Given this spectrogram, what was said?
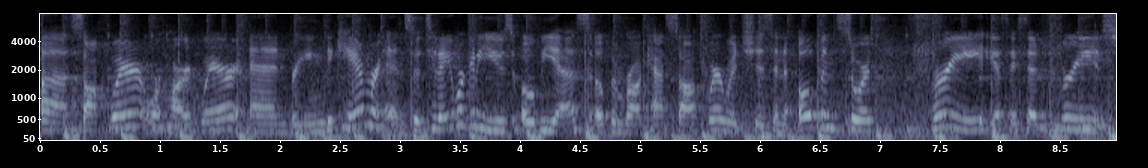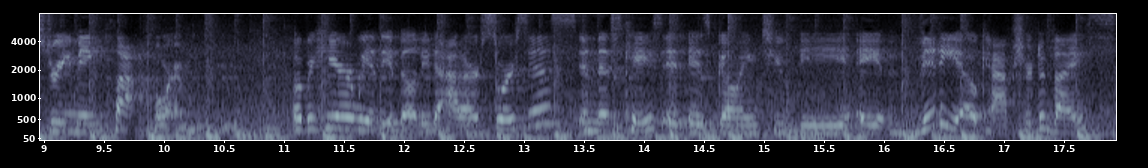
uh, software or hardware and bringing the camera in. So today we're gonna use OBS, Open Broadcast Software, which is an open source, free, yes I said free streaming platform. Over here we have the ability to add our sources. In this case it is going to be a video capture device.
